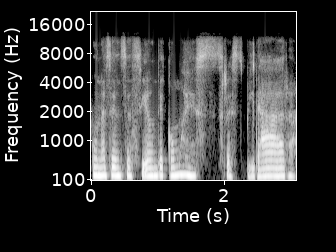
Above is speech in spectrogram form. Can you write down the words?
Una sensación de cómo es respirar,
